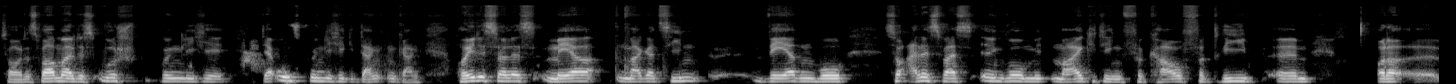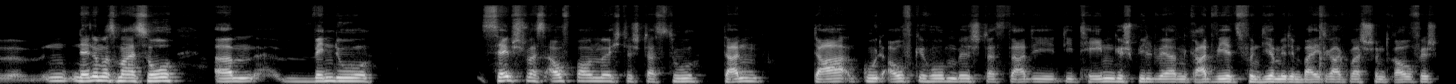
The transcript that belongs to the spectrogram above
So, das war mal das ursprüngliche, der ursprüngliche Gedankengang. Heute soll es mehr ein Magazin werden, wo so alles, was irgendwo mit Marketing, Verkauf, Vertrieb ähm, oder äh, nennen wir es mal so, ähm, wenn du selbst was aufbauen möchtest, dass du dann da gut aufgehoben bist, dass da die, die Themen gespielt werden, gerade wie jetzt von dir mit dem Beitrag, was schon drauf ist,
